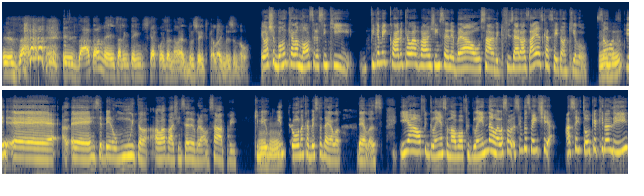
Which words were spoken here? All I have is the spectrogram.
Exa- Exatamente, ela entende que a coisa não é do jeito que ela imaginou. Eu acho bom que ela mostra, assim, que fica meio claro que a lavagem cerebral, sabe? Que fizeram as aias que aceitam aquilo. São Uhum. as que é, é, receberam muita a lavagem cerebral, sabe? Que meio Uhum. que entrou na cabeça dela, delas. E a Off Glen, essa nova Off Glen, não, ela só simplesmente aceitou que aquilo ali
